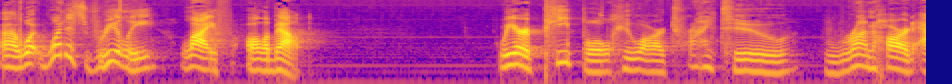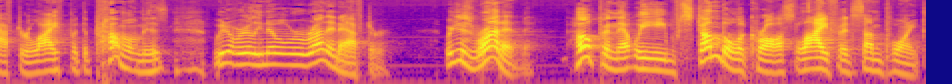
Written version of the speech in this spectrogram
Uh, what, what is really life all about? We are people who are trying to run hard after life, but the problem is we don't really know what we're running after. We're just running hoping that we stumble across life at some point.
